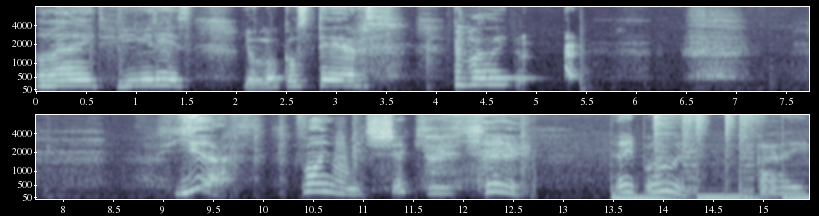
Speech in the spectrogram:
Alright, here it is. Your local stairs. Goodbye. Yes! Finally, check. Hey, boy. I,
